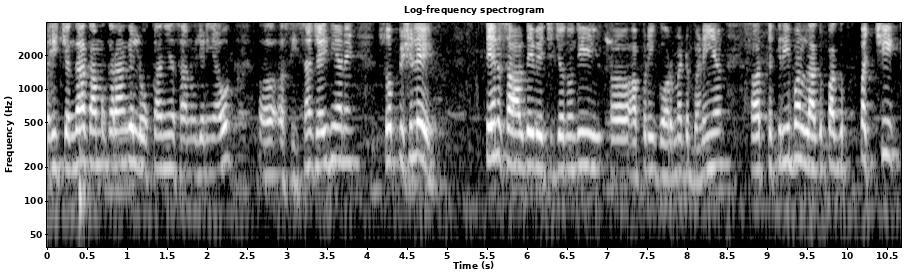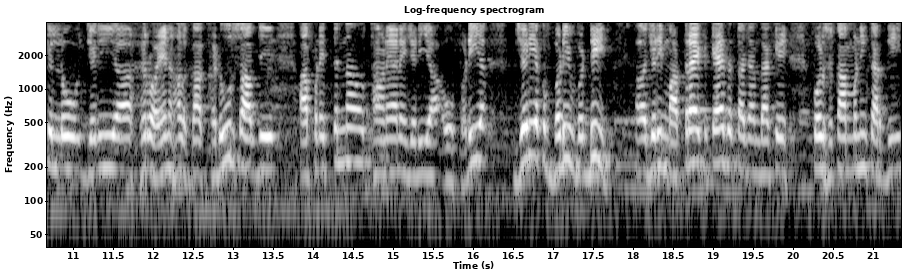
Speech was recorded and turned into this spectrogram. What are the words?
ਅਸੀਂ ਚੰਗਾ ਕੰਮ ਕਰਾਂਗੇ। ਲੋਕਾਂ ਦੀਆਂ ਸਾਨੂੰ ਜਿਹੜੀਆਂ ਉਹ ਅਸੀਸਾਂ ਚਾਹੀਦੀਆਂ ਨੇ। ਸੋ ਪਿਛਲੇ 3 ਸਾਲ ਦੇ ਵਿੱਚ ਜਦੋਂ ਦੀ ਆਪਣੀ ਗਵਰਨਮੈਂਟ ਬਣੀ ਆ ਤਕਰੀਬਨ ਲਗਭਗ 25 ਕਿਲੋ ਜਿਹੜੀ ਆ ਹੈਰੋਇਨ ਹਲਕਾ ਖਡੂਰ ਸਾਹਿਬ ਦੇ ਆਪਣੇ ਤਿੰਨਾਂ ਥਾਣਿਆਂ ਨੇ ਜਿਹੜੀ ਆ ਉਹ ਫੜੀ ਆ। ਜਿਹੜੀ ਇੱਕ ਬੜੀ ਵੱਡੀ ਜਿਹੜੀ ਮਾਤਰਾ ਇੱਕ ਕਹਿ ਦਿੱਤਾ ਜਾਂਦਾ ਕਿ ਪੁਲਿਸ ਕੰਮ ਨਹੀਂ ਕਰਦੀ,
